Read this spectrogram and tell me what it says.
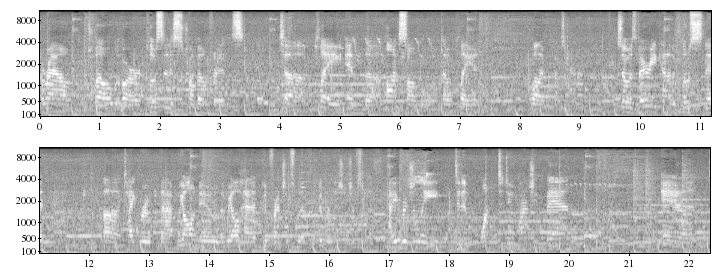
around 12 of our closest trombone friends to play in the ensemble that would play in So it was very kind of a close knit, uh, tight group that we all knew, that we all had good friendships with, good relationships with. I originally didn't want to do marching band, and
